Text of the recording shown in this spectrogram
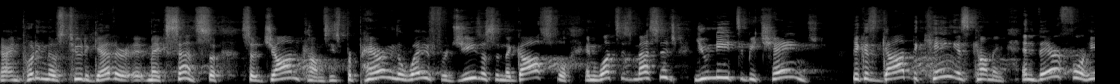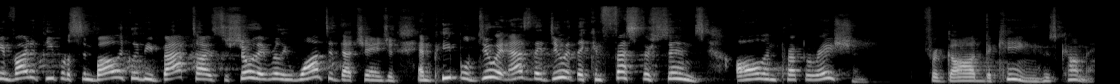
Now, And putting those two together, it makes sense. So, so John comes, he's preparing the way for Jesus in the gospel. And what's his message? You need to be changed because God the King is coming. And therefore, he invited people to symbolically be baptized to show they really wanted that change. And, and people do it. And as they do it, they confess their sins, all in preparation for God the King who's coming.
